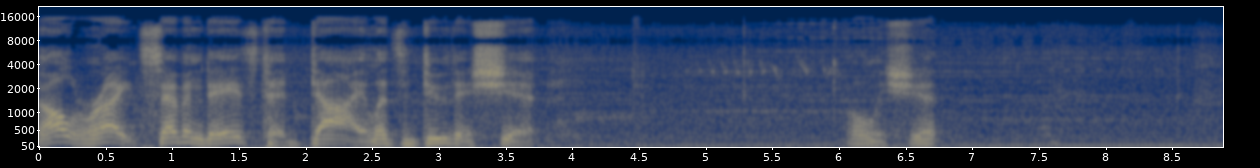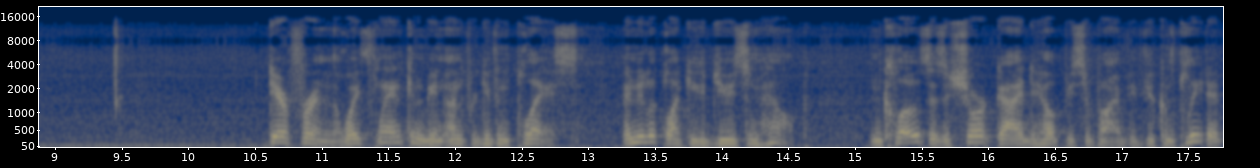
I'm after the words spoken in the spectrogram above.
All right, seven days to die. Let's do this shit. Holy shit. Dear friend, the wasteland can be an unforgiving place, and you look like you could use some help. Enclosed is a short guide to help you survive. If you complete it,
